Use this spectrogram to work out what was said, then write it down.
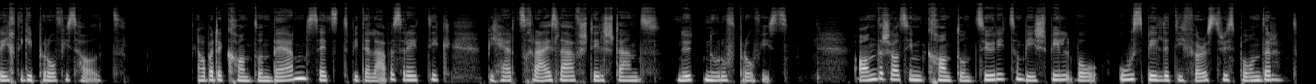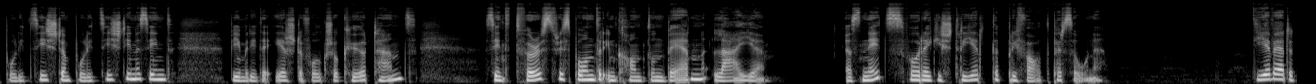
Richtige Profis halt. Aber der Kanton Bern setzt bei der Lebensrettung, bei Herz-Kreislauf-Stillstand nicht nur auf Profis. Anders als im Kanton Zürich zum Beispiel, wo ausgebildete First Responder, die Polizisten und Polizistinnen sind, wie wir in der ersten Folge schon gehört haben, sind die First Responder im Kanton Bern Laien. Ein Netz von registrierten Privatpersonen. Die werden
